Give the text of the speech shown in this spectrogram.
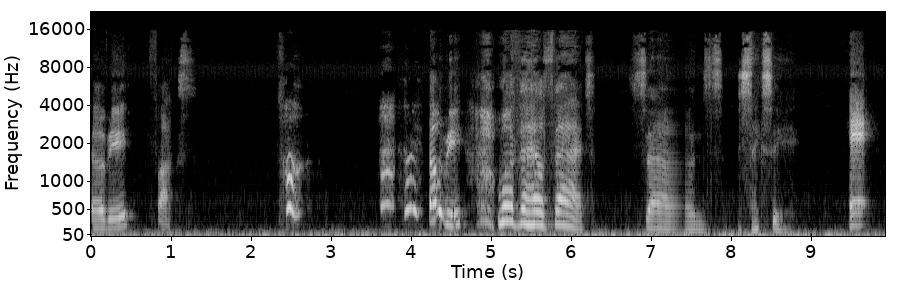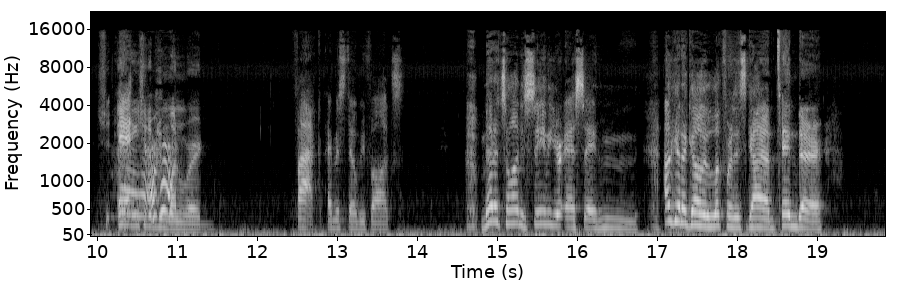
Toby Fox. Toby, what the hell's that? Sounds sexy. Eh, Sh- I it should have been one word. fuck. I miss Toby Fox. Mettaton is saving your essay. Hmm. I'm gonna go look for this guy on Tinder.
